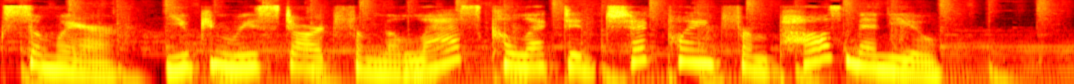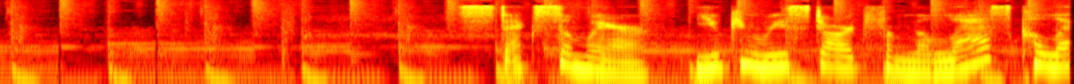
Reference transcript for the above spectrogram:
Stuck somewhere, you can restart from the last collected checkpoint from pause menu. Stuck somewhere, you can restart from the last collect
